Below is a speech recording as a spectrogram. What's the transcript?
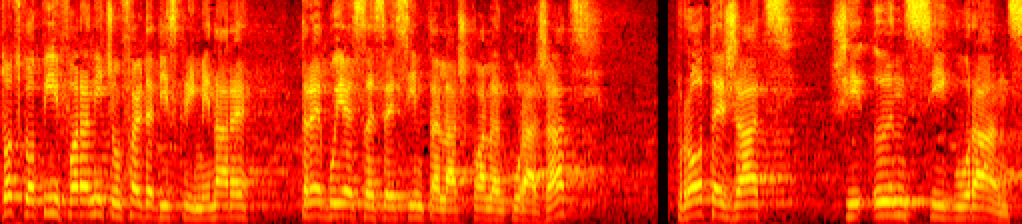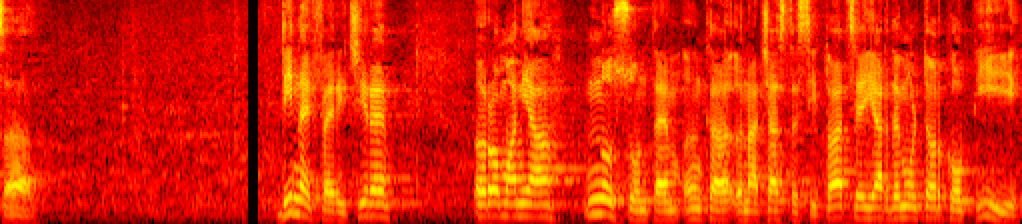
Toți copiii, fără niciun fel de discriminare, trebuie să se simtă la școală încurajați, protejați și în siguranță. Din nefericire, în România nu suntem încă în această situație, iar de multe ori copiii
